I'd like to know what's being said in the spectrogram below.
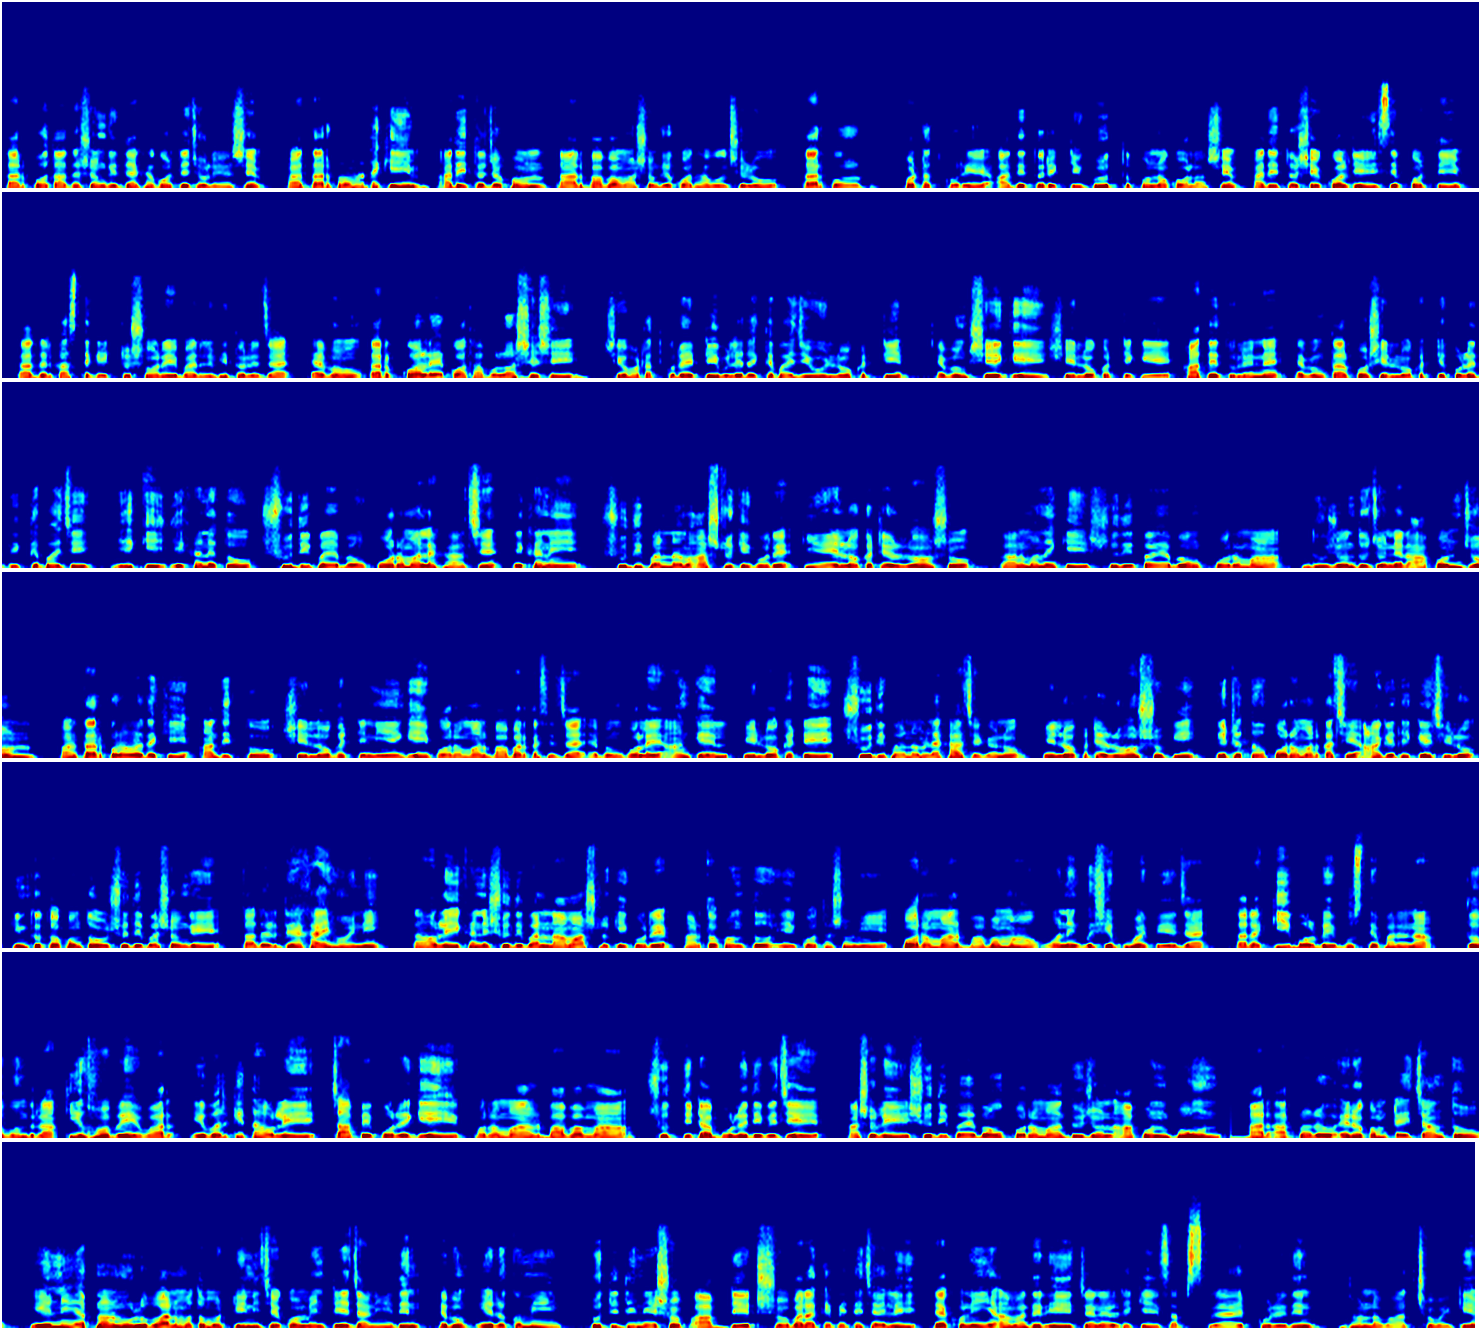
তারপর তাদের সঙ্গে দেখা করতে চলে আসে। আর তারপর আমরা দেখি আদিত্য যখন তার বাবা মার সঙ্গে কথা বলছিল, তারপর হঠাৎ করে আদিত্যর একটি গুরুত্বপূর্ণ কল আসে। আদিত্য সে কলটি রিসিভ করতে তাদের কাছ থেকে একটু সরে বাড়ির ভিতরে যায় এবং তার কলে কথা বলা শেষে সে হঠাৎ করে টেবিলে দেখতে পায় যে ওই লকেটটি এবং সে গিয়ে সেই লকেটটিকে হাতে তুলে নেয় এবং তারপর সে লকেটটি খুলে দেখতে পায় যে এ কি? এখানে তো সুদীপা এবং পরমা লেখা আছে। এখানে সুদীপার নাম আসলো কি করে? কি এই লকেটের রহস্য? তার মানে কি সুদীপা এবং পরমা দুজন দুজনের আপনজন? আর তারপর আমরা দেখি আদিত্য সে লকেটটি নিয়ে গিয়ে পরমার বাবার কাছে যায় এবং বলে, আঙ্কেল, এই লকেটে সুদীপার নাম লেখা আছে কেন? এই লকেটের রহস্য কি? এটা তো পরমার কাছে আগে থেকে ছিল, কিন্তু তখন তো সুদীপার সঙ্গে তাদের দেখাই হয়নি। তাহলে এখানে সুদীপার নাম আসলো কি করে? আর তখন তো এই কথা শুনে পরমার বাবা মা অনেক বেশি ভয় পেয়ে যায়। তারা কি বলবে বুঝতে পারে না। তো বন্ধুরা, কি হবে এবার? এবার কি তাহলে চাপে পড়ে গিয়ে পরমার বাবা মা সত্যিটা বলে দিবে যে আসলে সুদীপা এবং পরমা দুজন আপন বোন, আর আপনারাও এরকমটাই চান তো এ নিয়ে আপনার মূল্যবান মতামতটি নিচে কমেন্টে জানিয়ে দিন এবং এরকমই প্রতিদিনের সব আপডেট সবার আগে পেতে চাইলে এখনই আমাদের এই চ্যানেলটিকে সাবস্ক্রাইব করে দিন। ধন্যবাদ সবাইকে।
